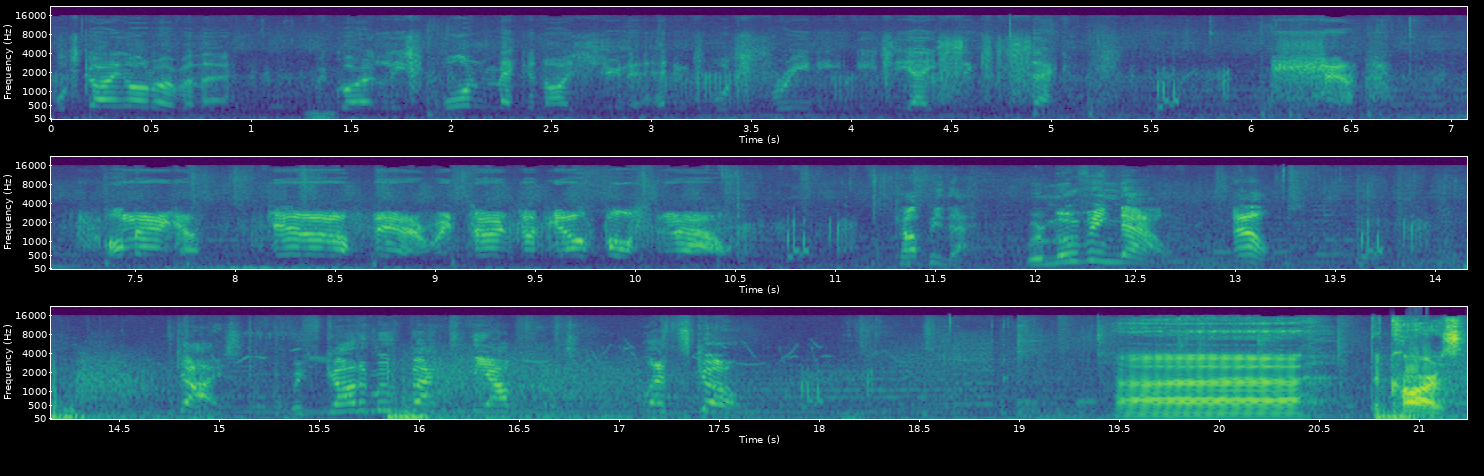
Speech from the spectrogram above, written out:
What's going on over there? We've got at least one mechanized unit heading towards Frini, ETA 60 seconds. Shit. Omega, get out of there. Return to the outpost now. Copy that. We're moving now. Out. Guys, we've got to move back to the outpost. Let's go. Uh, the cars.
